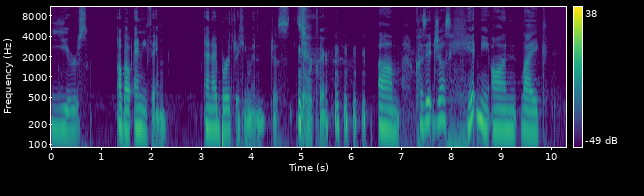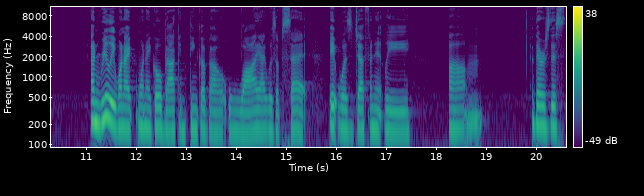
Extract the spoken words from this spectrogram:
years about anything. and I birthed a human, just so we're clear. um, cause it just hit me on like, and really when I when I go back and think about why I was upset, it was definitely, um, there's this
